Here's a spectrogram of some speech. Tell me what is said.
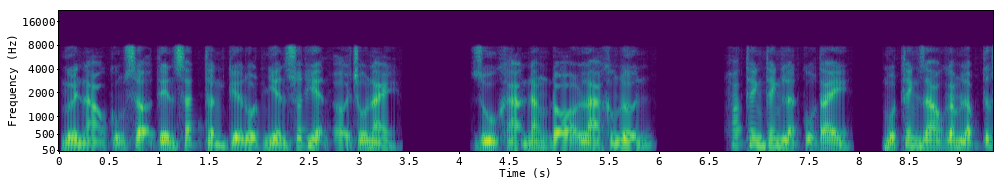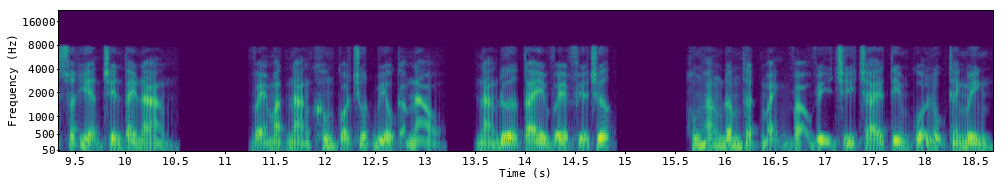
người nào cũng sợ tên sắt thần kia đột nhiên xuất hiện ở chỗ này. Dù khả năng đó là không lớn hoác thanh thanh lật cổ tay, một thanh dao găm lập tức xuất hiện trên tay nàng. Vẻ mặt nàng không có chút biểu cảm nào, nàng đưa tay về phía trước. Hung hăng đâm thật mạnh vào vị trí trái tim của lục thanh minh.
